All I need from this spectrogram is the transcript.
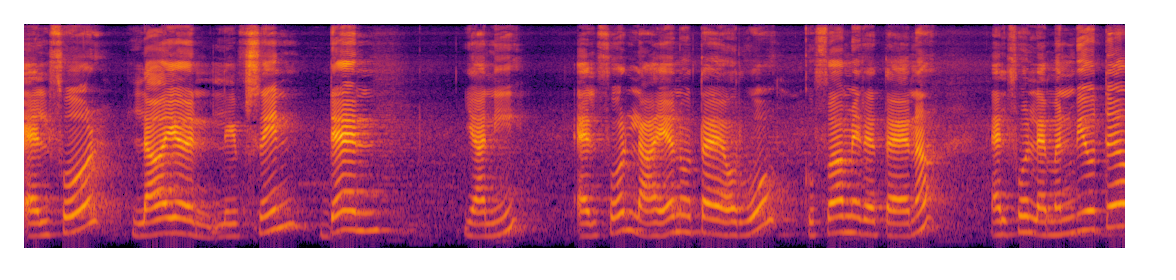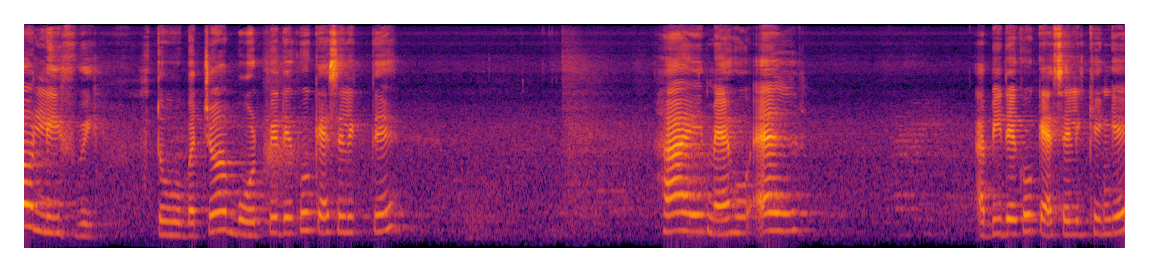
L for lion lives in den यानी एल फोर लायन होता है और वो गुफा में रहता है ना? एल फोर लेमन भी होता है और लीफ भी। तो बच्चों, आप बोर्ड पे देखो कैसे लिखते हैं। हाय मैं हूँ एल अभी देखो कैसे लिखेंगे।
